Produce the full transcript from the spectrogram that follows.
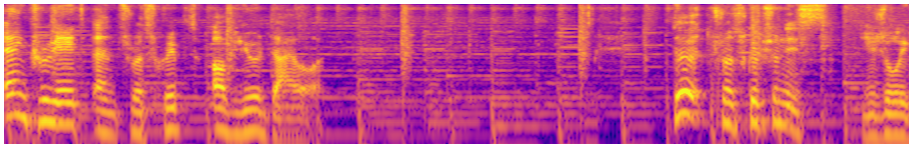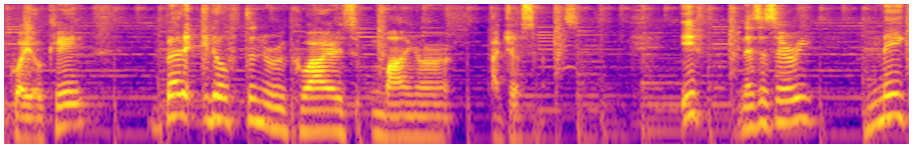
and create a transcript of your dialogue. The transcription is usually quite okay, but it often requires minor adjustments. If necessary, make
